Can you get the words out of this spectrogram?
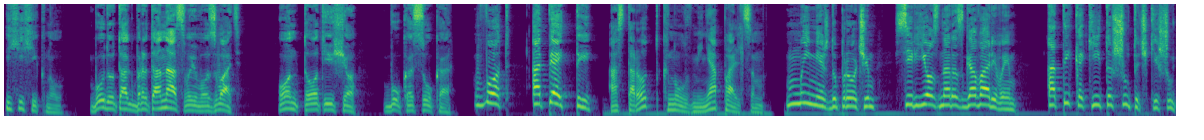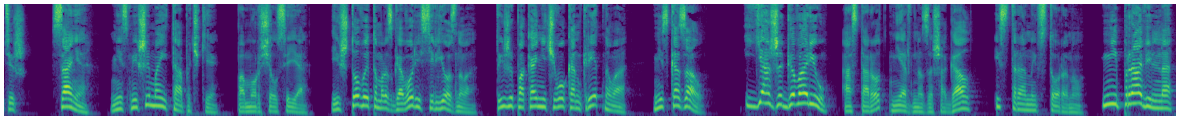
и хихикнул. «Буду так братана своего звать. Он тот еще, Бука-сука». «Вот, опять ты!» — Астарот ткнул в меня пальцем. «Мы, между прочим, серьезно разговариваем, а ты какие-то шуточки шутишь». «Саня, не смеши мои тапочки», — поморщился я. «И что в этом разговоре серьезного? Ты же пока ничего конкретного не сказал». «Я же говорю!» Астарот нервно зашагал из стороны в сторону. «Неправильно,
